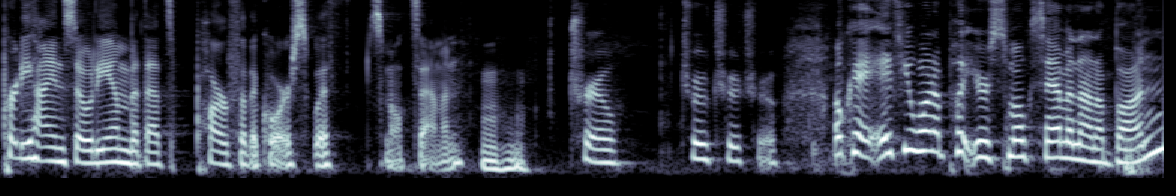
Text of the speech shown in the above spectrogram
pretty high in sodium, but that's par for the course with smoked salmon. Mm-hmm. True. True, true, true. Okay, if you want to put your smoked salmon on a bun,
